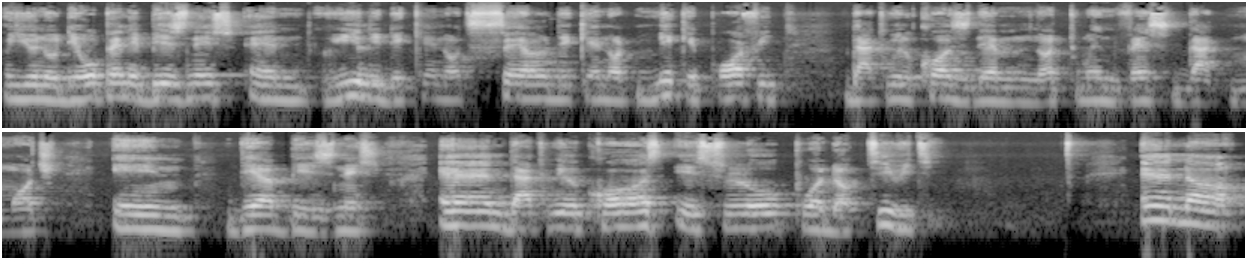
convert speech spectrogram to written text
you know, they open a business and really they cannot sell, they cannot make a profit, that will cause them not to invest that much in their business. And that will cause a slow productivity. And uh,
